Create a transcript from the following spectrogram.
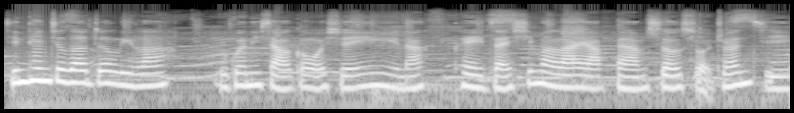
今天就到这里啦！如果你想要跟我学英语呢，可以在喜马拉雅 FM 搜索专辑“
